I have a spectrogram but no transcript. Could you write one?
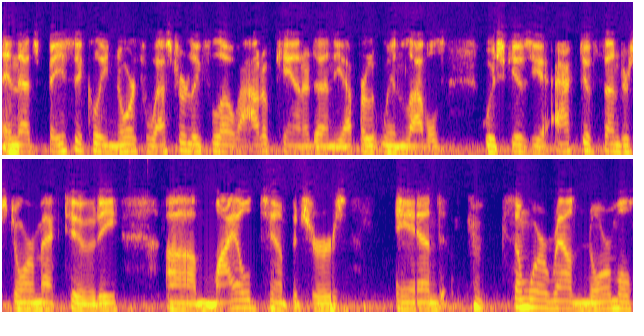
And that's basically northwesterly flow out of Canada and the upper wind levels, which gives you active thunderstorm activity, um, mild temperatures, and somewhere around normal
